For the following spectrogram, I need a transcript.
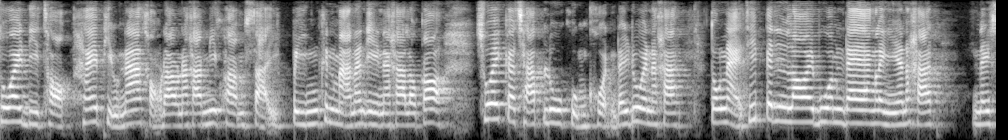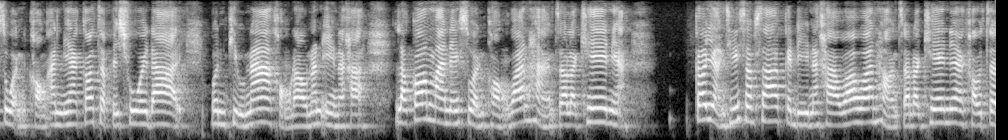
ช่วยดีท็อกให้ผิวหน้าของเรานะคะ มีความใสปิ๊งขึ้นมานั่นเองนะคะ แล้วก็ช่วยกระชับรูขุมขนได้ด้วยนะคะ ตรงไหนที่เป็นรอยบวมแดงอะไรอย่างเงี้ยนะคะในส่วนของอันเนี้ยก็จะไปช่วยได้บนผิวหน้าของเรานั่นเองนะคะ แล้วก็มาในส่วนของว่านหางจระเข้เนี่ย ก็อย่างที่ทราบกันดีนะคะ ว่าว่านหางจระเข้เนี่ยเขาจะ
